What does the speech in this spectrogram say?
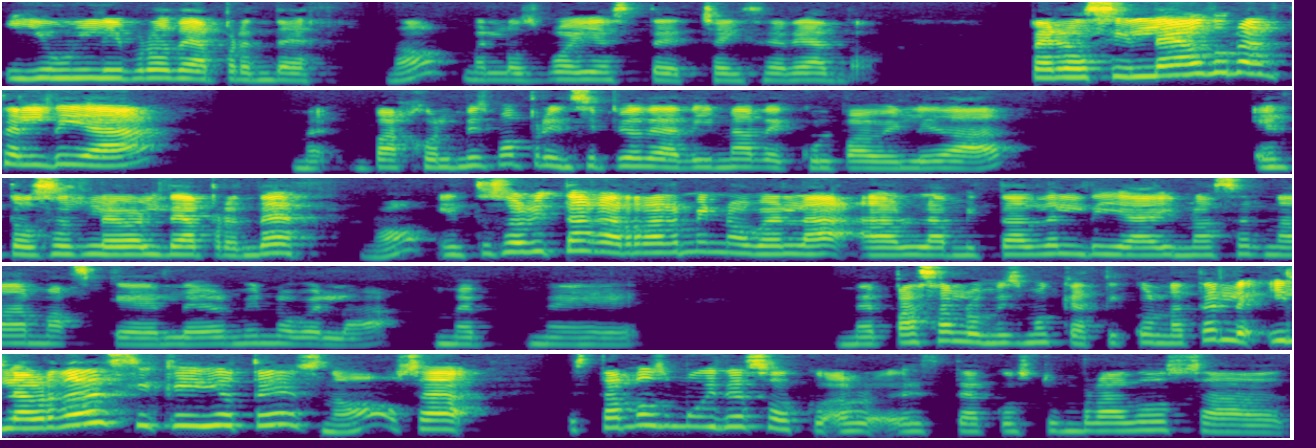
y un libro de aprender, ¿no? Me los voy este chasereando. Pero si leo durante el día, bajo el mismo principio de Adina de culpabilidad, entonces leo el de aprender, ¿no? Y entonces ahorita agarrar mi novela a la mitad del día y no hacer nada más que leer mi novela, me, me, me pasa lo mismo que a ti con la tele. Y la verdad es que qué idiotez, ¿no? O sea, estamos muy este, acostumbrados a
